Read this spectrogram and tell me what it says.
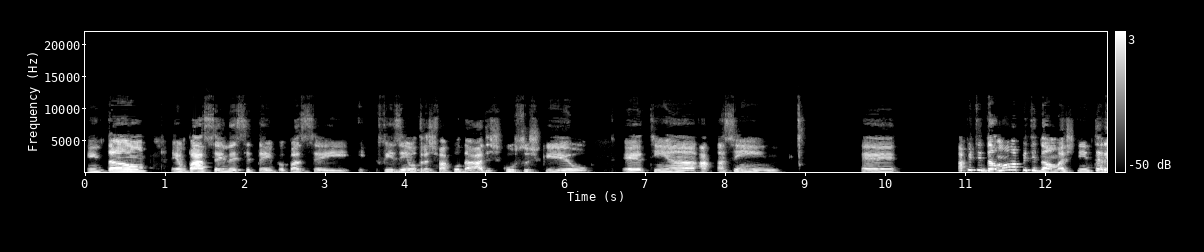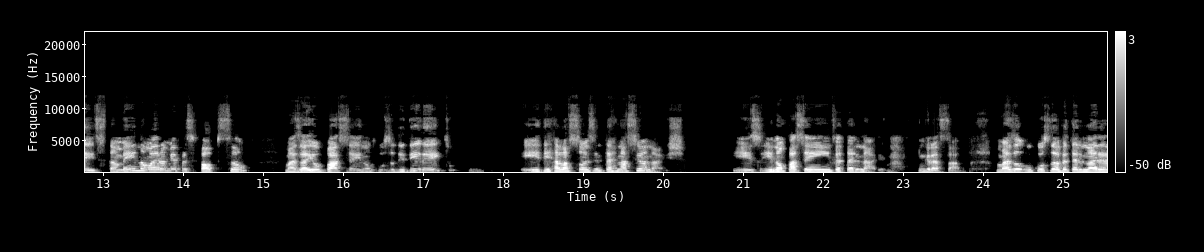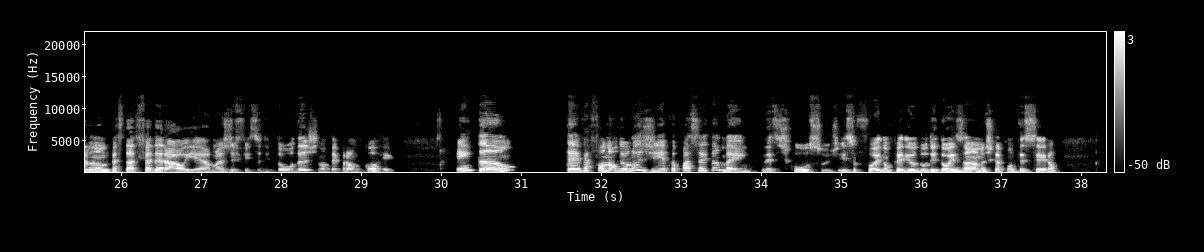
Então, eu passei nesse tempo, eu passei, fiz em outras faculdades, cursos que eu é, tinha, assim, é, aptidão, não aptidão, mas tinha interesse. Também não era a minha principal opção, mas aí eu passei no curso de Direito e de Relações Internacionais. Isso, e não passei em veterinária. Engraçado. Mas o curso da veterinária era na Universidade Federal e é a mais difícil de todas, não tem para onde correr. Então, teve a fonoaudiologia que eu passei também nesses cursos. Isso foi num período de dois anos que aconteceram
